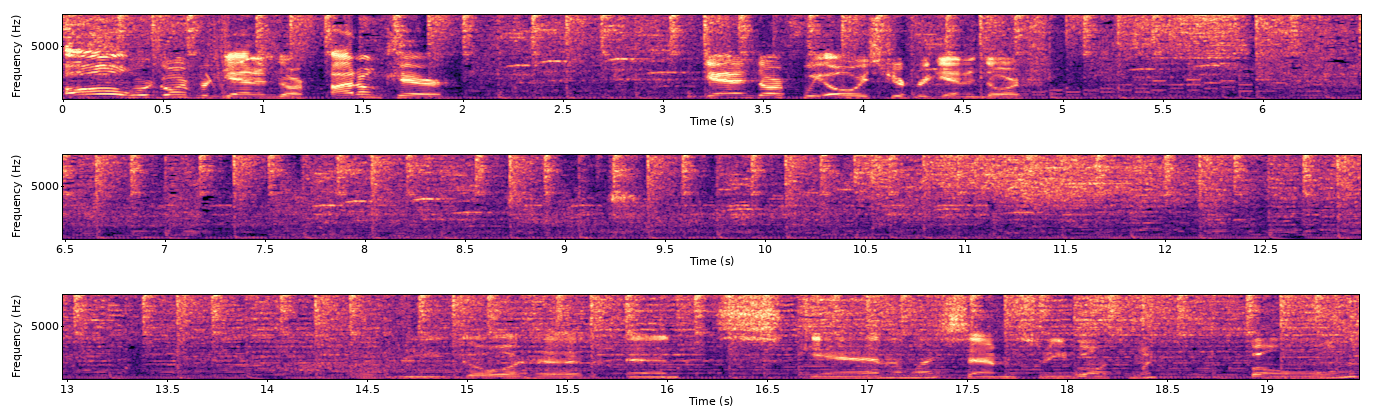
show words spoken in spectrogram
Oh, we're going for Ganondorf. I don't care. Ganondorf, we always cheer for Ganondorf. Go ahead and scan my Samsung onto my phone.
